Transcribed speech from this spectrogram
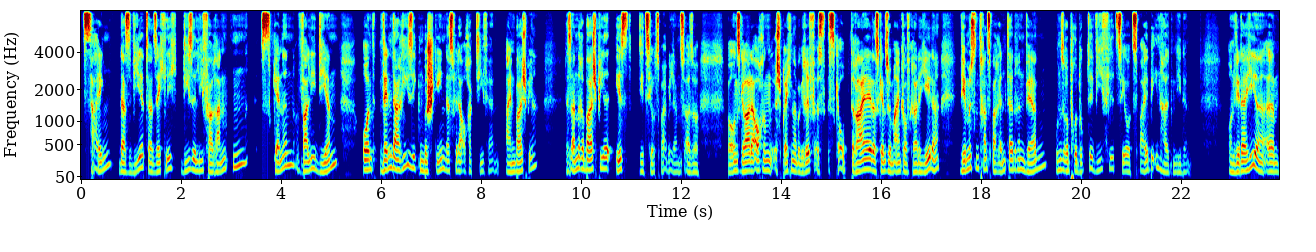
zeigen, dass wir tatsächlich diese Lieferanten scannen, validieren und wenn da Risiken bestehen, dass wir da auch aktiv werden. Ein Beispiel. Das andere Beispiel ist die CO2-Bilanz. Also bei uns gerade auch ein sprechender Begriff ist Scope 3, das kennst du im Einkauf gerade jeder. Wir müssen transparent da drin werden, unsere Produkte, wie viel CO2 beinhalten die denn? Und wieder hier ähm,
